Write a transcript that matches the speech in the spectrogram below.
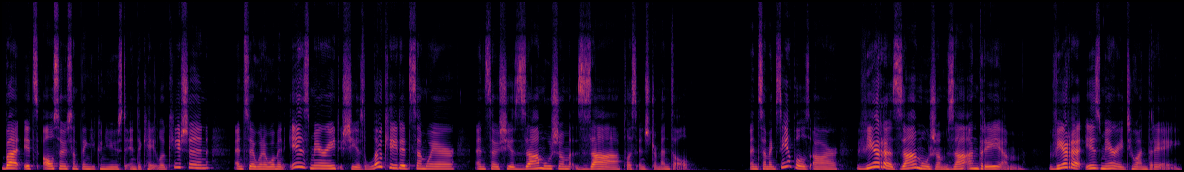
but it's also something you can use to indicate location and so when a woman is married, she is located somewhere, and so she is zamushum za plus instrumental. And some examples are Vera zamushum za Andreem. Vera is married to Andrei.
